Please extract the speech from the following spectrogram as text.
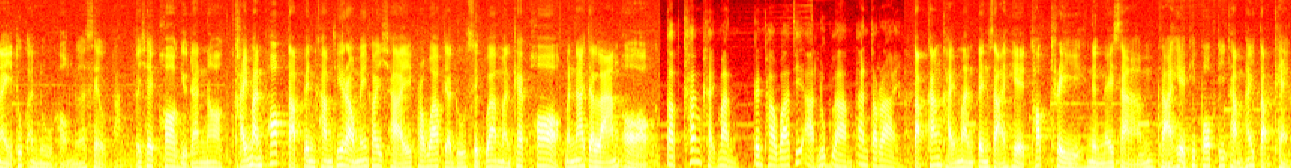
ในทุกอนูของเนื้อเซลล์ตับ ไม่ใช่พอกอยู่ด้านนอก ไขมันพอกตับเป็นคำที่เราไม่ค่อยใช้ เพราะว่าจะรู้สึกว่ามันแค่พอกมันน่าจะล้างออก ตับข้างไขมัน เป็นภาวะที่อาจลุกลามอันตราย ตับข้างไขมันเป็นสาเหตุท็อปทรีหนึ่งใน 3 สาเหตุที่พบที่ทำให้ตับแข็ง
